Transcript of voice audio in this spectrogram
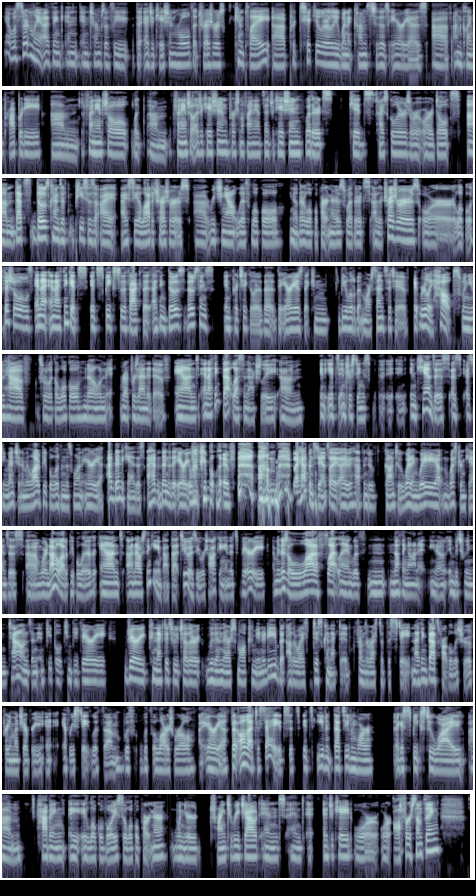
Yeah, well, certainly, I think in in terms of the the education role that treasurers can play, uh, particularly when it comes to those areas of unclaimed property, um, financial like um, financial education, personal finance education, whether it's kids, high schoolers, or or adults. Um, that's those kinds of pieces. I I see a lot of treasurers uh, reaching out with local, you know, their local partners, whether it's other treasurers or local officials, and I and I think it's it speaks to the fact that I think those those things in particular the the areas that can be a little bit more sensitive it really helps when you have sort of like a local known representative and and i think that lesson actually um, it's interesting in, in, Kansas, as as you mentioned. I mean, a lot of people live in this one area. I've been to Kansas. I haven't been to the area where people live. Um, by happenstance, I, I happen to have gone to a wedding way out in western Kansas, um, where not a lot of people live, and and I was thinking about that too as you were talking. And it's very, I mean, there's a lot of flat land with n- nothing on it, you know, in between towns, and and people can be very very connected to each other within their small community, but otherwise disconnected from the rest of the state. And I think that's probably true of pretty much every every state with um with with a large rural area. But all that to say, it's it's it's even that's even more I guess speaks to why um, having a, a local voice, a local partner, when you're trying to reach out and and educate or or offer something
